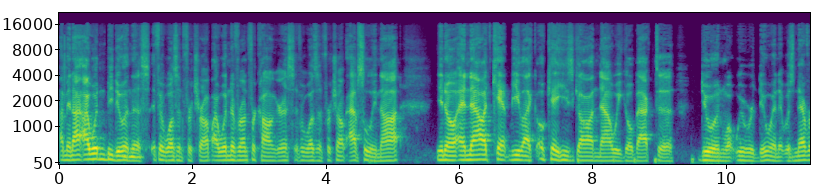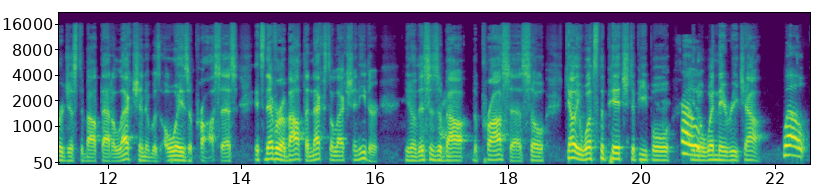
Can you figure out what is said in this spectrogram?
I mean, I, I wouldn't be doing Mhm. this if it wasn't for Trump. I wouldn't have run for Congress if it wasn't for Trump. Absolutely not. You know, and now it can't be like, okay, he's gone. Now we go back to doing what we were doing. It was never just about that election. It was always a process. It's never about the next election either. You know, this is about the process. So, Kelly, what's the pitch to people, So- you know, when they reach out? Well,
